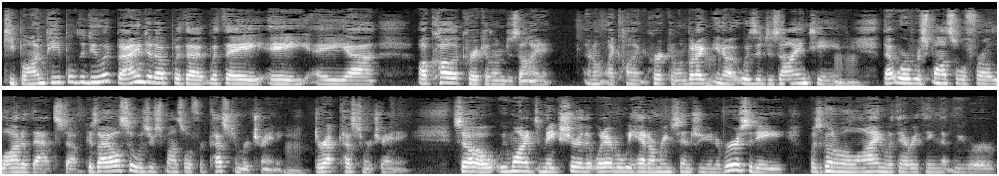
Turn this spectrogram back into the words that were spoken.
keep on people to do it, but I ended up with a with a a a uh, I'll call it curriculum design. I don't like calling it curriculum, but I, mm-hmm. you know, it was a design team mm-hmm. that were responsible for a lot of that stuff because I also was responsible for customer training, mm-hmm. direct customer training. So we wanted to make sure that whatever we had on Ring Central University was going to align with everything that we were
